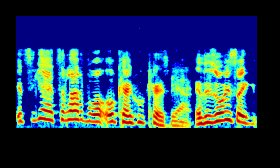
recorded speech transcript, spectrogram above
It's yeah, it's a lot of well, okay, who cares? Yeah, And there's always like,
